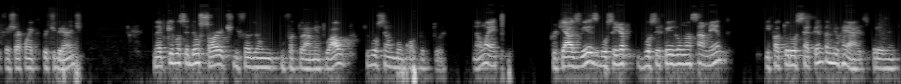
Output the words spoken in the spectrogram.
de fechar com um expert grande, não é porque você deu sorte de fazer um, um faturamento alto que você é um bom coprodutor. Não é. Porque às vezes você já você fez um lançamento e faturou 70 mil reais, por exemplo.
